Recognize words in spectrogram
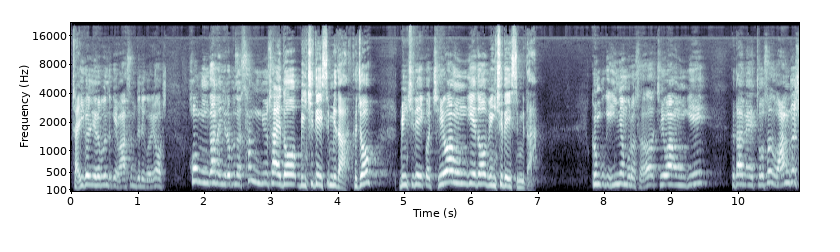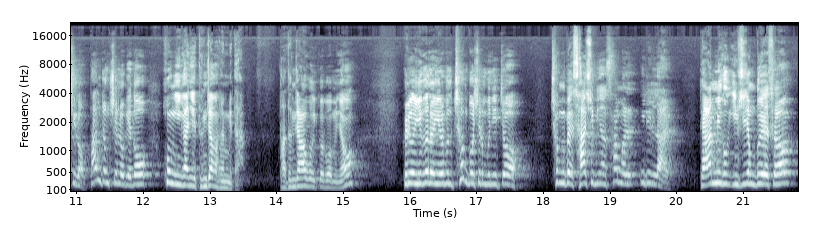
자, 이걸 여러분들께 말씀드리고요. 홍인간은 여러분들 상유사에도 명시되어 있습니다. 그죠? 명시되어 있고 제왕운기에도 명시되어 있습니다. 건국의 이념으로서 제왕운기, 그 다음에 조선 왕조실록, 단종실록에도 홍인간이 등장을 합니다. 다 등장하고 있고 보면요. 그리고 이거는 여러분 처음 보시는 분 있죠? 1942년 3월 1일 날 대한민국 임시정부에서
